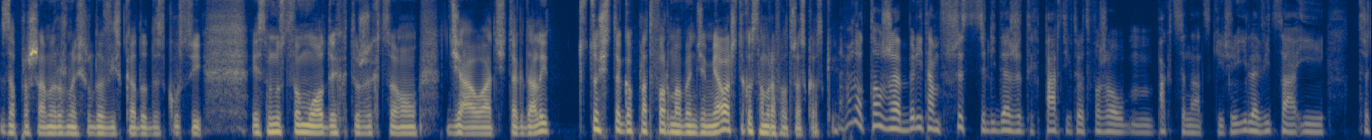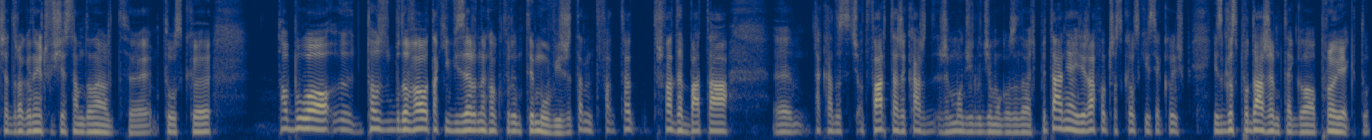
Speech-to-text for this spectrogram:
zapraszamy różne środowiska do dyskusji. Jest mnóstwo młodych, którzy chcą działać i tak dalej. Czy coś z tego Platforma będzie miała, czy tylko sam Rafał Trzaskowski? Na pewno to, że byli tam wszyscy liderzy tych partii, które tworzą mm, Pakt Senacki, czyli i Lewica, i Trzecia Droga, no i oczywiście sam Donald y, Tusk, to było, to zbudowało taki wizerunek, o którym ty mówisz, że tam trwa, trwa debata y, taka dosyć otwarta, że, każdy, że młodzi ludzie mogą zadawać pytania i Rafał Trzaskowski jest, jakoś, jest gospodarzem tego projektu.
